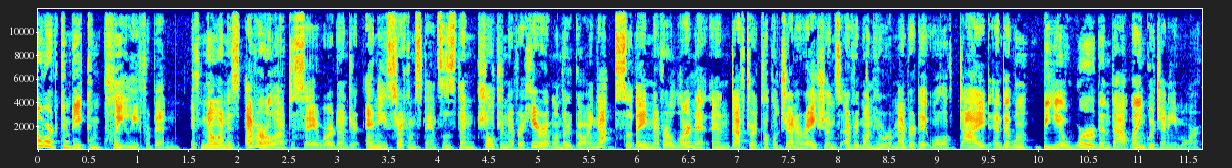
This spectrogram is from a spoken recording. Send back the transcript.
no word can be completely forbidden. If no one is ever allowed to say a word under any circumstances, then children never hear it when they're growing up, so they never learn it, and after a couple generations, everyone who remembered it will have died, and it won't be a word in that language anymore.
